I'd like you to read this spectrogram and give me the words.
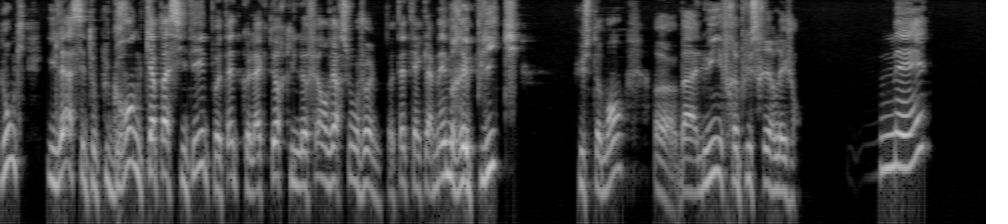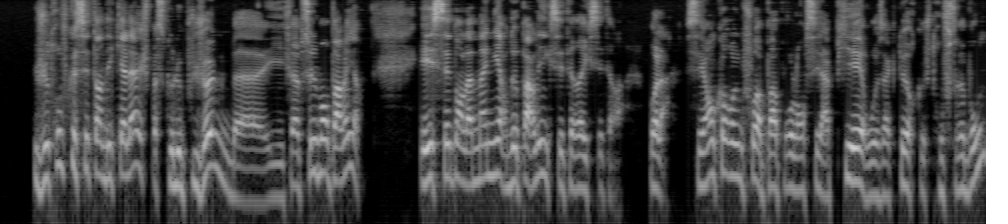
Donc, il a cette plus grande capacité, peut-être que l'acteur qui le fait en version jeune. Peut-être qu'avec la même réplique, justement, euh, bah, lui, il ferait plus rire les gens. Mais, je trouve que c'est un décalage, parce que le plus jeune, bah, il fait absolument pas rire. Et c'est dans la manière de parler, etc., etc. Voilà. C'est encore une fois pas pour lancer la pierre aux acteurs que je trouve très bons,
